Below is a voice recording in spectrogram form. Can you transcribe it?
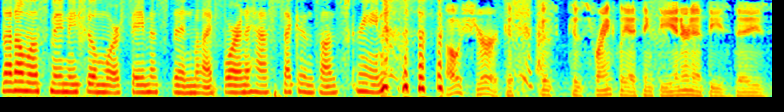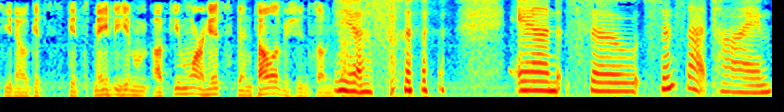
that almost made me feel more famous than my four and a half seconds on screen. Oh, sure, because frankly, I think the internet these days, you know, gets gets maybe a, a few more hits than television sometimes. Yes. and so since that time,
